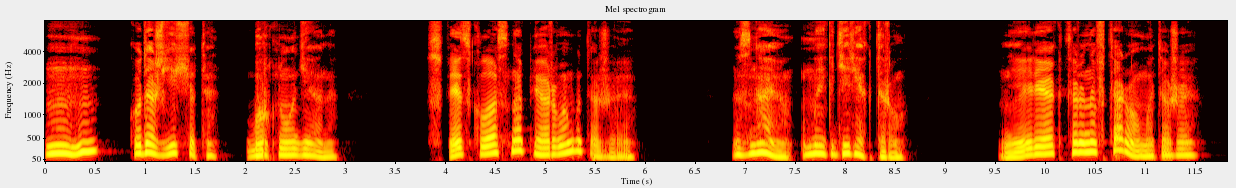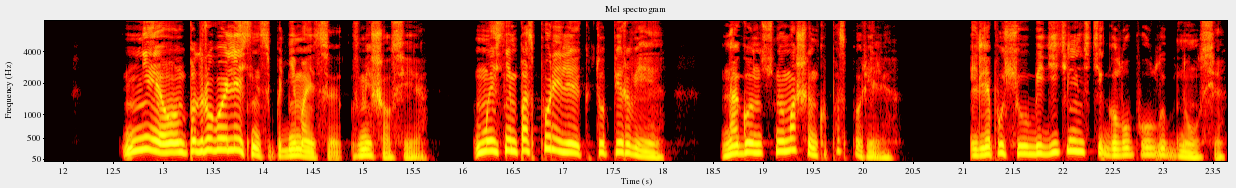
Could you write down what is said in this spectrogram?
«Угу. Куда же еще-то?» — буркнула Диана. «Спецкласс на первом этаже». «Знаю, мы к директору». «Директор на втором этаже». «Не, он по другой лестнице поднимается», — вмешался я. «Мы с ним поспорили, кто первее. На гоночную машинку поспорили. И для пущей убедительности глупо улыбнулся.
